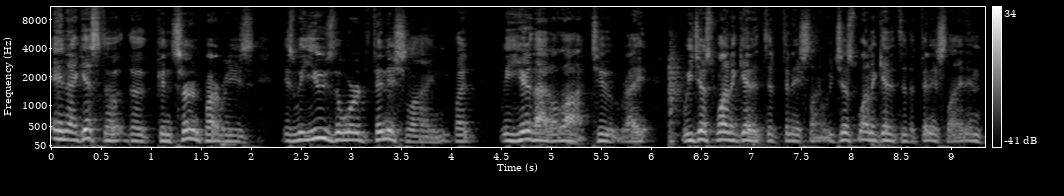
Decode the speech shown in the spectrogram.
And I guess the the concern part is is we use the word finish line, but we hear that a lot too, right? We just want to get it to the finish line. We just want to get it to the finish line. And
